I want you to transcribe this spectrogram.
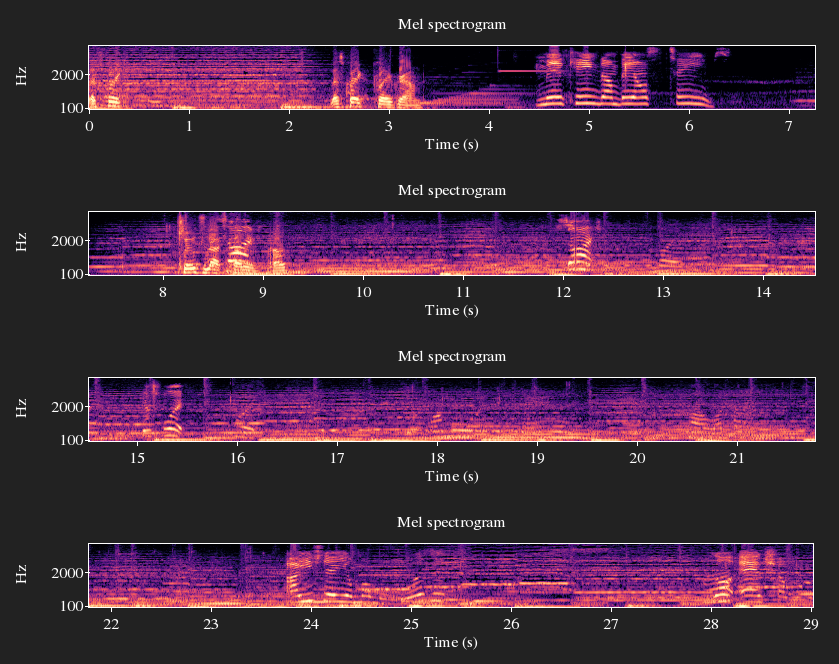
Let's play. Let's play playground. Me and King don't be on teams. King's not Sorry. coming, huh? What? guess what? What? Your mama wasn't down. Oh, what happened? Oh, you said your mama wasn't? Go ask your mama.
